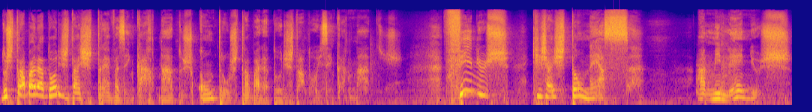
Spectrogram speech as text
dos trabalhadores das trevas encarnados contra os trabalhadores da luz encarnados. Filhos que já estão nessa há milênios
